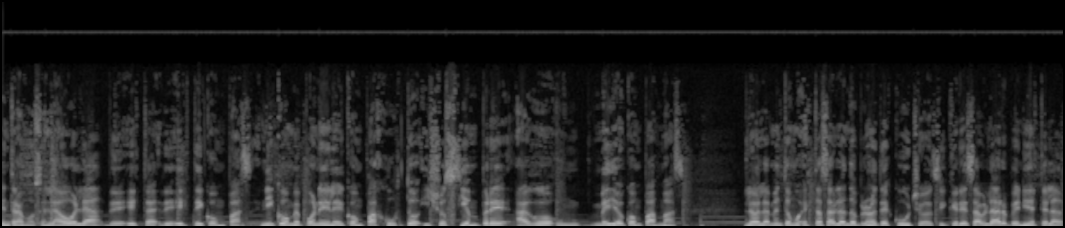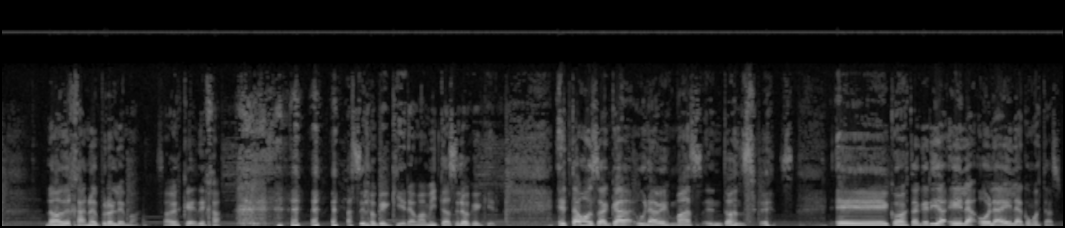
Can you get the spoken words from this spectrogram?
Entramos en la ola de, esta, de este compás. Nico me pone en el compás justo y yo siempre hago un medio compás más. Lo lamento, estás hablando pero no te escucho. Si querés hablar, vení de este lado. No, deja, no hay problema. ¿Sabes qué? Deja. Haz lo que quiera, mamita, haz lo que quiera. Estamos acá una vez más, entonces, eh, con nuestra querida Ela. Hola, Ela, ¿cómo estás?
